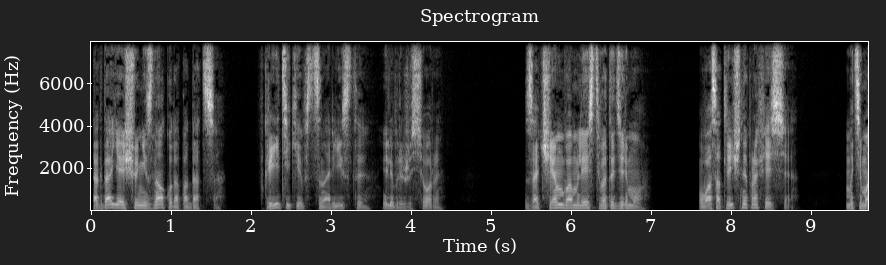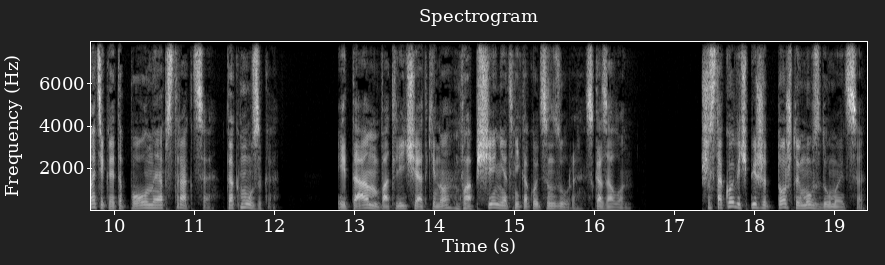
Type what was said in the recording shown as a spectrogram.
Тогда я еще не знал, куда податься. В критики, в сценаристы или в режиссеры. Зачем вам лезть в это дерьмо? У вас отличная профессия. Математика — это полная абстракция, как музыка. И там, в отличие от кино, вообще нет никакой цензуры, — сказал он. Шостакович пишет то, что ему вздумается,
